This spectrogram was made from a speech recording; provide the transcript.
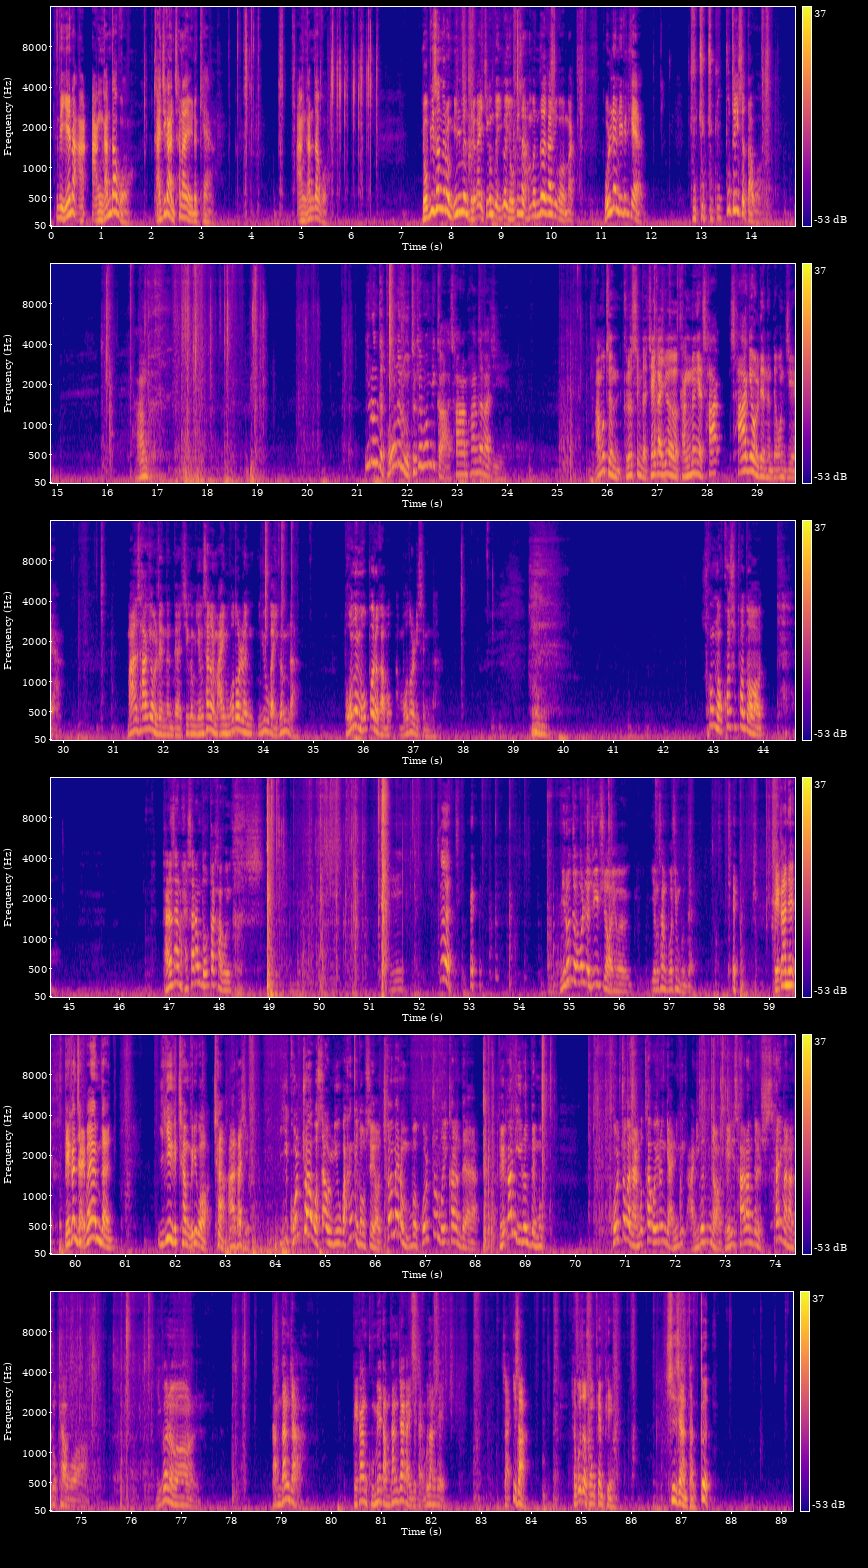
근데 얘는 안, 안 간다고. 가지가 않잖아요 이렇게. 안 간다고. 요비선으로 밀면 들어가요. 지금도 이거 요비선 한 번 넣어가지고 막 원래는 이렇게 쭉쭉쭉쭉 붙어 있었다고. 아무. 이런데 돈을 어떻게 봅니까? 사람 환장하지. 아무튼 그렇습니다. 제가 이 강릉에 4, 4개월 됐는데 온 지에 만 4개월 됐는데 지금 영상을 많이 못 올린 이유가 이겁니다. 돈을 못 벌어가 못, 못 올리습니다. 손 놓고 싶어도 다른 사람 할 사람도 없다 하고 끝. 민원 좀 올려주십시오. 이거 영상 보신 분들. 배관 해 배관 잘 봐야 합니다. 이게 그참 그리고 참아 다시 이게 골조하고 싸울 이유가 한 개도 없어요. 처음에는 뭐 골조 뭐 이렇게 하는데 배관이 이런데 뭐 골조가 잘못하고 이런 게 아니 아니거든요. 괜히 사람들 사이만 안 좋게 하고 이거는 담당자 배관 구매 담당자가 이거 잘못한 거예요. 자 이상 해보자 손 캠핑 신세 한탄 끝.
